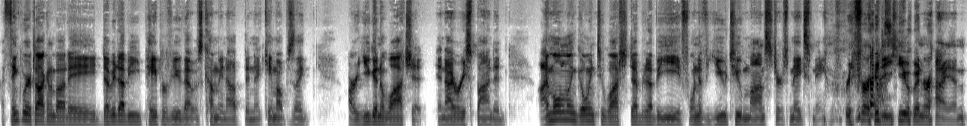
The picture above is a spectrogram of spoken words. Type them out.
I think we were talking about a WWE pay per view that was coming up, and it came up as like are you going to watch it? And I responded, I'm only going to watch WWE if one of you two monsters makes me, referring to you and Ryan.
